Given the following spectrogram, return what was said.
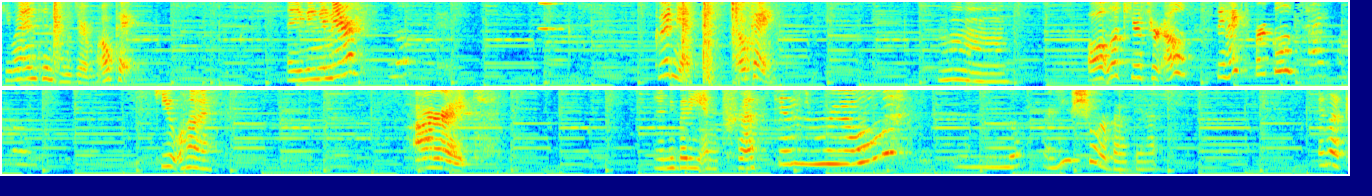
he went in Tintin's room. Okay. Anything in there? No. Goodness. Okay. Hmm. Oh, look, here's her elf. Say hi, Sparkles. Hi, Sparkles. This is cute, huh? All right. Anybody in Preston's room? Are you sure about that? Hey, look.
